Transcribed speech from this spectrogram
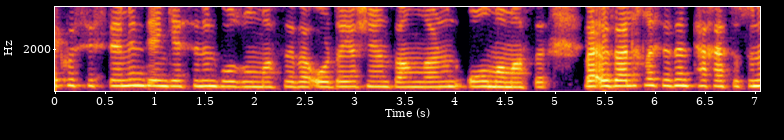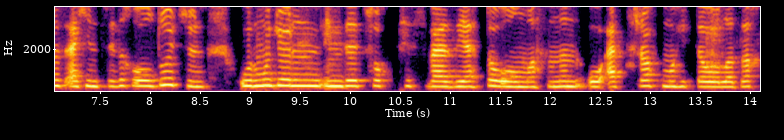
ekosistemin dengesinin pozulması və orada yaşayan canlıların olmaması və özəlliklə sizin təxəssüsünüz əkinçilik olduğu üçün Urmu gölünün indi çox pis vəziyyətdə olmasının o ətraf mühitdə olacaq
